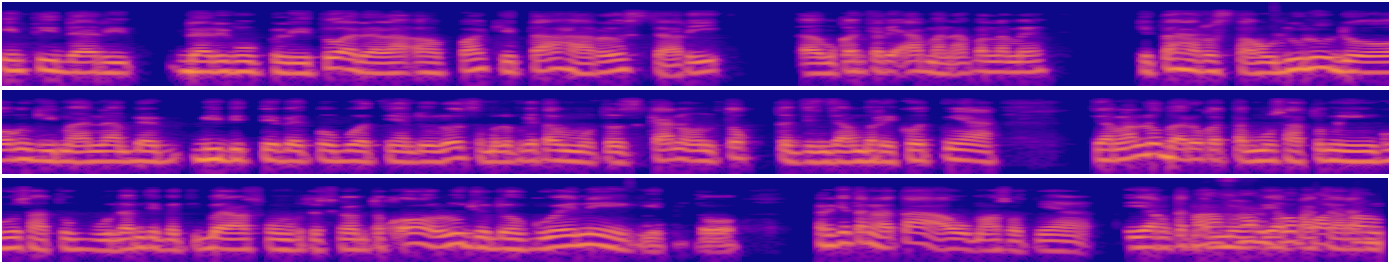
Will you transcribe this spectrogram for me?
inti dari dari ngupil itu adalah apa? Kita harus cari eh, bukan cari aman apa namanya? Kita harus tahu dulu dong gimana be- bibit bebet bobotnya dulu sebelum kita memutuskan untuk ke jenjang berikutnya. Jangan lu baru ketemu satu minggu, satu bulan tiba-tiba langsung memutuskan untuk oh lu jodoh gue nih gitu. Kan kita nggak tahu maksudnya yang ketemu Maaf Han yang pacaran. potong.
